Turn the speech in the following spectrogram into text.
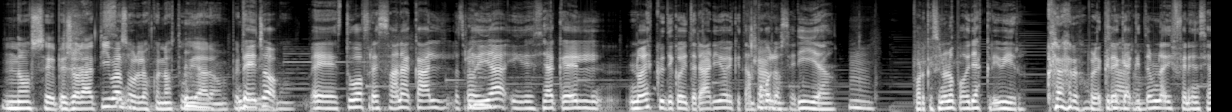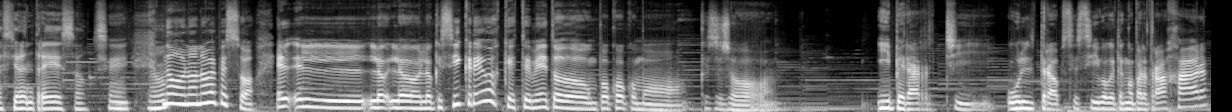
no sé, peyorativa sobre los que no estudiaron. De hecho, eh, estuvo Fresana acá el otro día y decía que él no es crítico literario y que tampoco lo sería. Mm. Porque si no, no podría escribir. Claro. Porque cree que hay que tener una diferenciación entre eso. Sí. No, no, no, me pesó. lo, que sí creo es que este método, un poco como, qué sé yo, hiperarchi, ultra obsesivo que tengo para trabajar,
